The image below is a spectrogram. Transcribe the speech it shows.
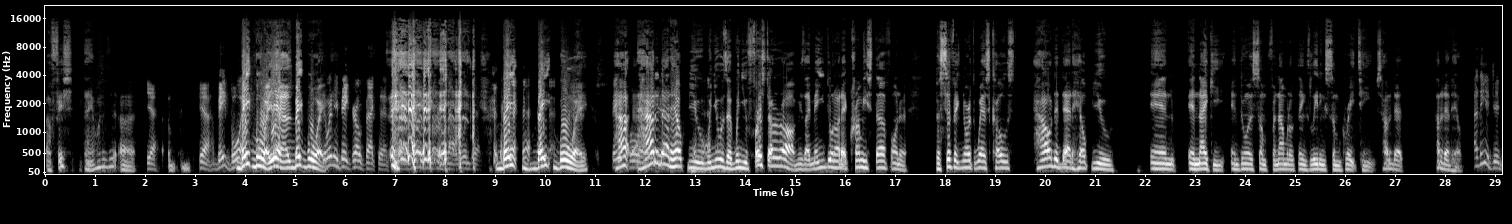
a fish thing? What is it? Uh, yeah. Yeah, bait boy. Bait boy, yeah, bait boy. There weren't any bait girls back then. bait bait boy. How how did that help you when you was a when you first started off? He's like, man, you doing all that crummy stuff on the Pacific Northwest coast. How did that help you in in Nike and doing some phenomenal things, leading some great teams? How did that how did that help? I think it did.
